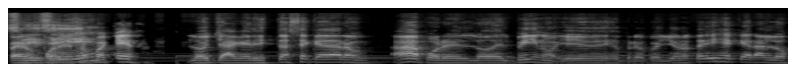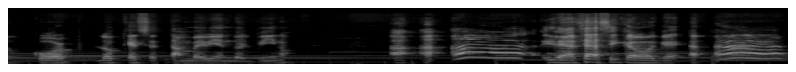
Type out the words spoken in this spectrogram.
Pero Sí, por sí. eso fue que los jagueristas se quedaron, ah, por el- lo del vino. Y ellos dije, pero que yo no te dije que eran los Corp los que se están bebiendo el vino. Ah, ah, ah. Y le hace así como que, ah, ah.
